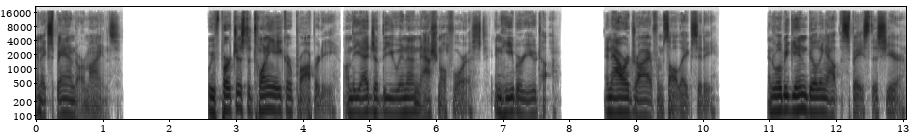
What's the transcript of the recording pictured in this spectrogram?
and expand our minds. We've purchased a 20 acre property on the edge of the Uinta National Forest in Heber, Utah, an hour drive from Salt Lake City, and we'll begin building out the space this year.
